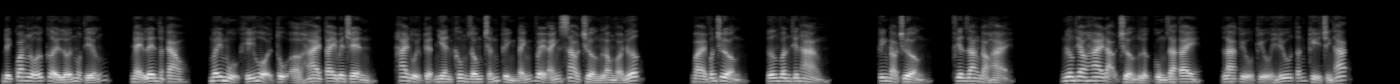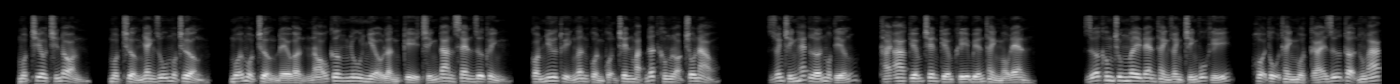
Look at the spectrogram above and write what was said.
Địch quang lỗi cười lớn một tiếng, nhảy lên thật cao, mây mù khí hội tụ ở hai tay bên trên, hai đùi tuyệt nhiên không giống chấn kình đánh về ánh sao trường lòng vòi nước. Bài vân trưởng ương vân thiên hàng. Kinh đạo trưởng, phiên giang đào hải. Nương theo hai đạo trưởng lực cùng ra tay, là cựu cựu hữu tấn kỳ chính thác. Một chiêu chín đòn, một trưởng nhanh rũ một trưởng mỗi một trưởng đều ẩn nó cương nhu nhiều lần kỳ chính đan sen dư kình, còn như thủy ngân quần quận trên mặt đất không lọt chỗ nào. Doanh chính hét lớn một tiếng, thái a kiếm trên kiếm khí biến thành màu đen. Giữa không trung mây đen thành doanh chính vũ khí, hội tụ thành một cái dữ tợn hung ác,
